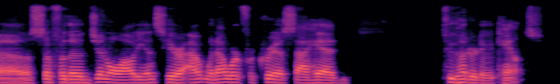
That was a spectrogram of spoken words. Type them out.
uh, so for the general audience here, I, when I worked for Chris, I had 200 accounts.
